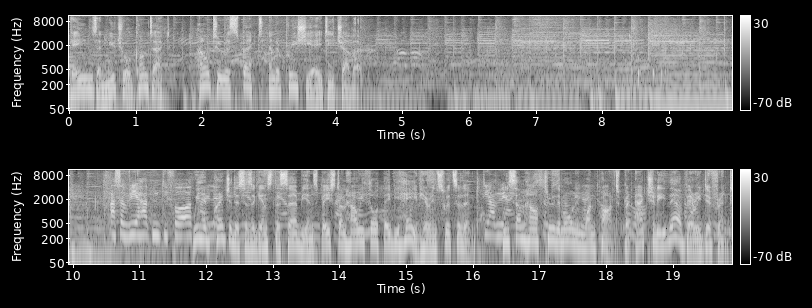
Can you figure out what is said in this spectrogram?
games and mutual contact, how to respect and appreciate each other. We had prejudices against the Serbians based on how we thought they behave here in Switzerland. We somehow threw them all in one pot, but actually they are very different.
